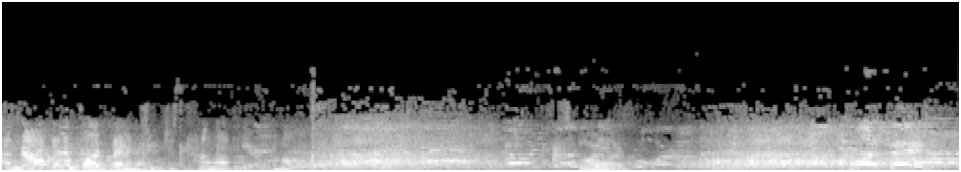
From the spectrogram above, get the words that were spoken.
I'm not going to bloodbend you. Just come up here. Come on. Spoiler. Bloodbend!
